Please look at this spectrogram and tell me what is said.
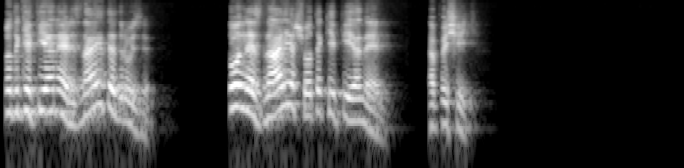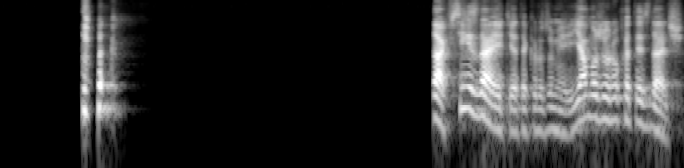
Що таке PNL, знаєте, друзі? Хто не знає, що таке PNL? Напишіть. Так, всі знають, я так розумію. Я можу рухатись далі.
